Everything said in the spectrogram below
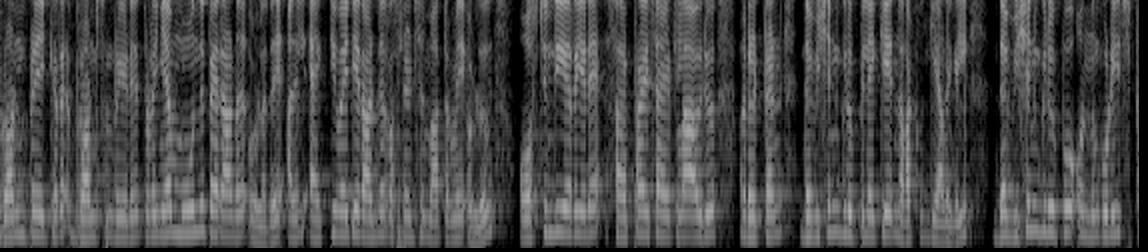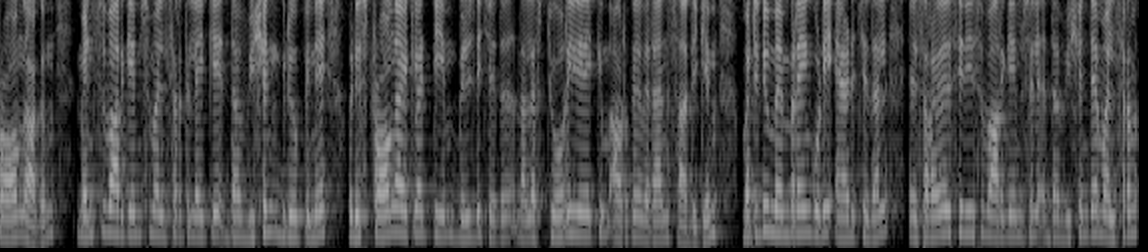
Bron Breakker Bronson Reed തുടങ്ങിയ മൂന്ന് പേരാണ് ഉള്ളത്. അതിൽ ആക്റ്റീവായിട്ട് രണ്ട് റെസിഡൻസ് മാത്രമേ ഉള്ളൂ. ഓസ്റ്റിൻ തിയറിയുടെ സർപ്രൈസ് ആയിട്ടുള്ള ഒരു റിട്ടേൺ ദ വിഷൻ ഗ്രൂപ്പിലേക്ക് നടക്കുകയാണെങ്കിൽ ദ വിഷൻ ഗ്രൂപ്പ് ഒന്നും കൂടി സ്ട്രോങ് ആകും. മെൻസ് വാർ ഗെയിംസ് മത്സരത്തിലേക്ക് ദ വിഷൻ ഗ്രൂപ്പിന് ഒരു സ്ട്രോങ് ആയിട്ടുള്ള ടീം ബിൽഡ് ചെയ്ത് നല്ല സ്റ്റോറിയിലേക്കും അവർക്ക് വരാൻ സാധിക്കും. മറ്റൊരു മെമ്പറേയും കൂടി ആഡ് ചെയ്താൽ സർവൈവൽ സീരീസ് വാർ ഗെയിംസിൽ ദ വിഷന്റെ മത്സരം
